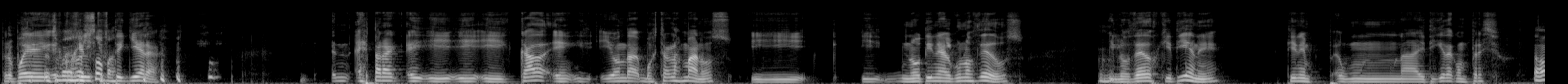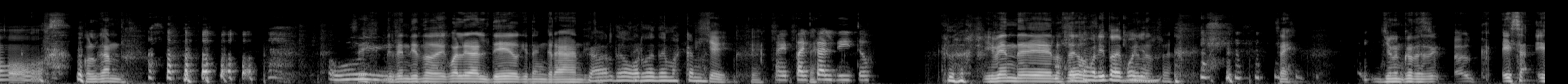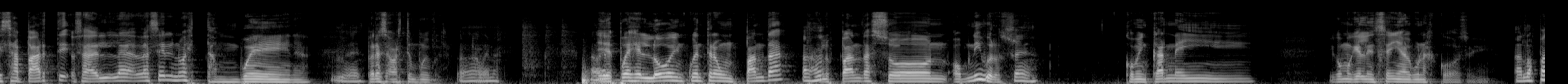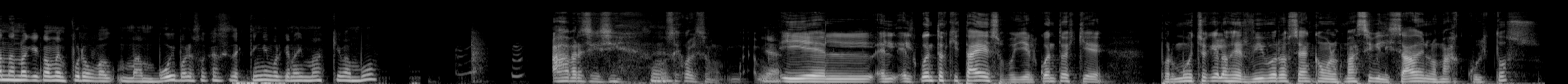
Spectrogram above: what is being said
pero puede escoger el que usted quiera. Es para... Y, y- y- y cada... Y, y onda, muestra las manos y, y no tiene algunos dedos. Y los dedos que tiene tienen una etiqueta con precio Oh. colgando. Sí, dependiendo de cuál era el dedo, qué tan grande. y Claro, todo. tengo por dónde más carne. Heavy, heavy. ahí para el caldito. Claro. Y vende los Es dedos. como de pollo. Sí. Yo lo encuentro así, esa, esa parte, o sea, la, la serie no es tan buena, Eh, pero esa parte es muy buena. Ah, bueno. Y después el lobo encuentra un panda, Ajá. los pandas son omnívoros, sí. comen carne y, y como que le enseña algunas cosas. A los pandas no que comen puro ba- bambú y por eso casi se extinguen porque no hay más que bambú. Ah, parece que sí, Sí. no sé cuáles son. Y el, el- el cuento es que está eso, pues, y el cuento es que por mucho que los herbívoros sean como los más civilizados y los más cultos,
